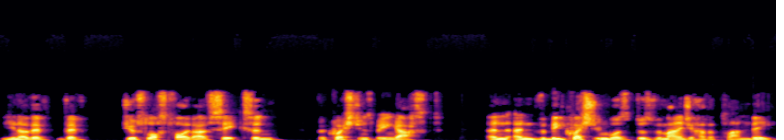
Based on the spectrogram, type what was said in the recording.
you know they've they've just lost five out of six and the questions being asked. And, and the big question was, does the manager have a plan B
